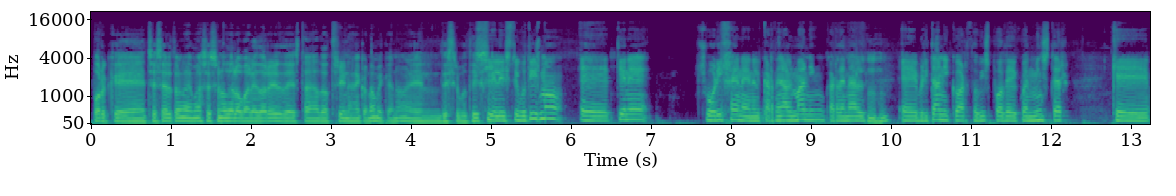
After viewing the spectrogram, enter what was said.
Porque Chesterton además es uno de los valedores de esta doctrina económica, ¿no? El distributismo. Sí, el distributismo eh, tiene su origen en el cardenal Manning, un cardenal eh, británico, arzobispo de Westminster, que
